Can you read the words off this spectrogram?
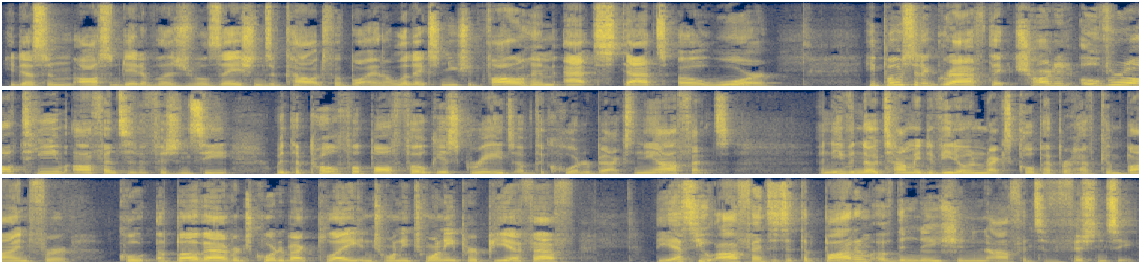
He does some awesome data visualizations of college football analytics, and you should follow him at StatsOWar. He posted a graph that charted overall team offensive efficiency with the pro football focus grades of the quarterbacks in the offense. And even though Tommy DeVito and Rex Culpepper have combined for, quote, above average quarterback play in 2020 per PFF, the SU offense is at the bottom of the nation in offensive efficiency.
